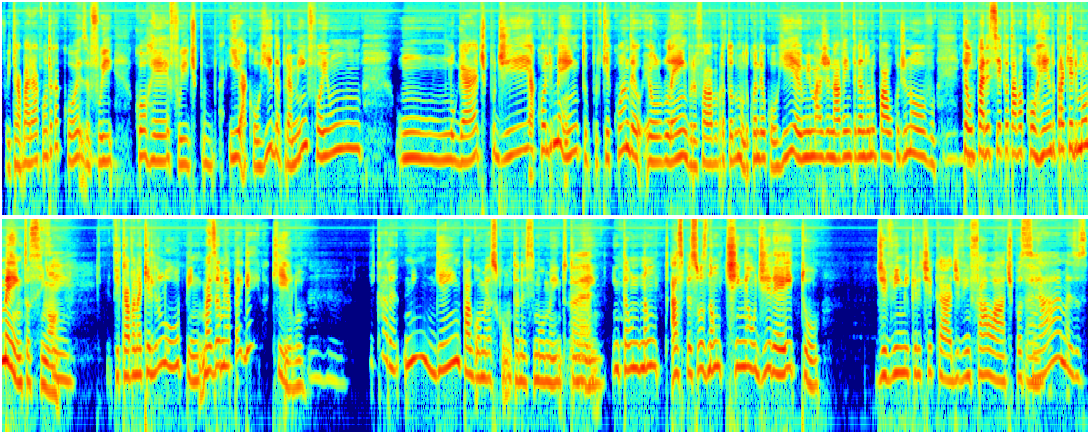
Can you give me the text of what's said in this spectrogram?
Fui trabalhar com outra coisa, fui correr, fui, tipo... E a corrida, para mim, foi um, um lugar, tipo, de acolhimento. Porque quando eu, eu lembro, eu falava para todo mundo, quando eu corria, eu me imaginava entrando no palco de novo. Uhum. Então, parecia que eu tava correndo para aquele momento, assim, ó. Sim. Ficava naquele looping. Mas eu me apeguei naquilo. Uhum. E, cara, ninguém pagou minhas contas nesse momento também. É. Então, não, as pessoas não tinham o direito de vir me criticar, de vir falar. Tipo assim, é. ah, mas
